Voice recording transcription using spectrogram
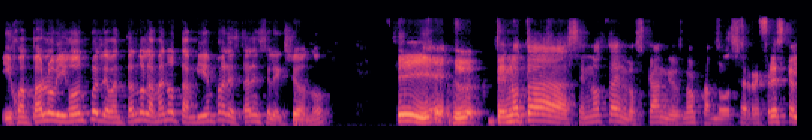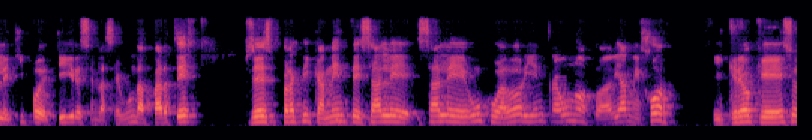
Y Juan Pablo Vigón, pues levantando la mano también para estar en selección, ¿no? Sí, eh, te nota, se nota en los cambios, ¿no? Cuando se refresca el equipo de Tigres en la segunda parte, pues es prácticamente sale, sale un jugador y entra uno todavía mejor. Y creo que eso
